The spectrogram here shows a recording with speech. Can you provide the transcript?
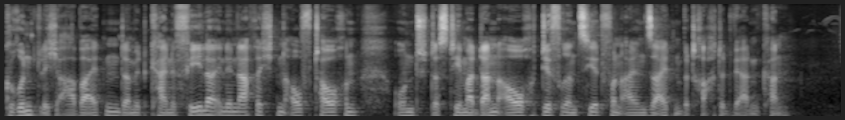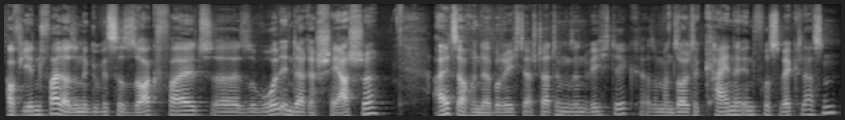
gründlich arbeiten, damit keine Fehler in den Nachrichten auftauchen und das Thema dann auch differenziert von allen Seiten betrachtet werden kann. Auf jeden Fall, also eine gewisse Sorgfalt äh, sowohl in der Recherche als auch in der Berichterstattung sind wichtig. Also man sollte keine Infos weglassen,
